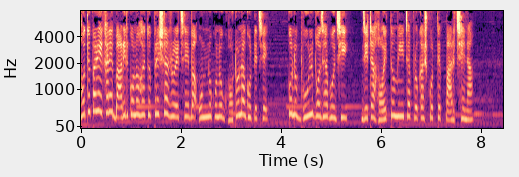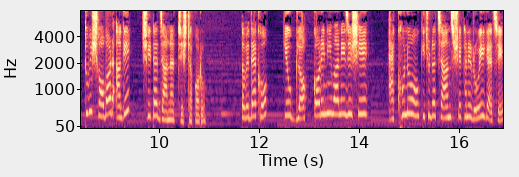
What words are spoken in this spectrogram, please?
হতে পারে এখানে বাড়ির কোনো হয়তো প্রেশার রয়েছে বা অন্য কোনো ঘটনা ঘটেছে, কোনো ভুল বোঝাবুঝি যেটা হয়তো মেয়েটা প্রকাশ করতে পারছে না। তুমি সবার আগে সেটা জানার চেষ্টা করো। তবে দেখো, কেউ ব্লক করেনি মানে যে সে এখনও কিছুটা চান্স সেখানে রয়ে গেছে,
